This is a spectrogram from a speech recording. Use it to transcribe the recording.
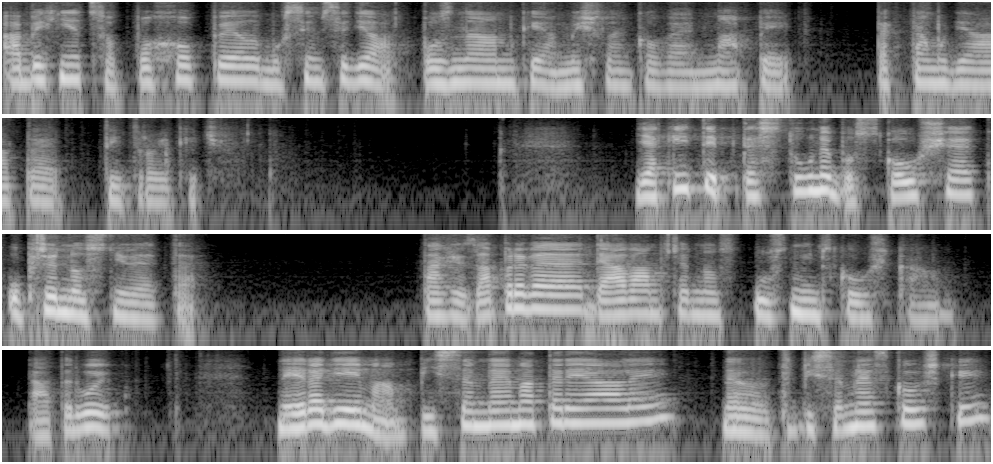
abych něco pochopil, musím si dělat poznámky a myšlenkové mapy. Tak tam uděláte ty trojky. Jaký typ testů nebo zkoušek upřednostňujete? Takže za prvé dávám přednost ústním zkouškám. Dáte dvojku. Nejraději mám písemné materiály, nebo písemné zkoušky,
